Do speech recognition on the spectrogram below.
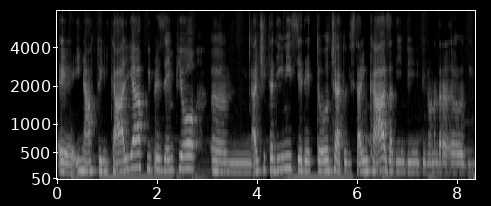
eh, in atto in Italia. Qui per esempio um, ai cittadini si è detto certo di stare in casa, di, di, di, non, andare, uh,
